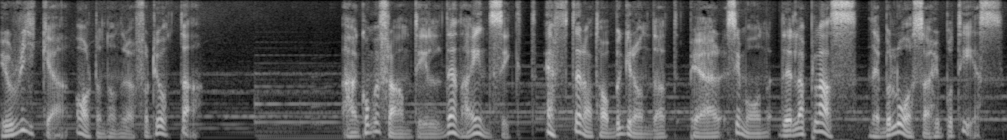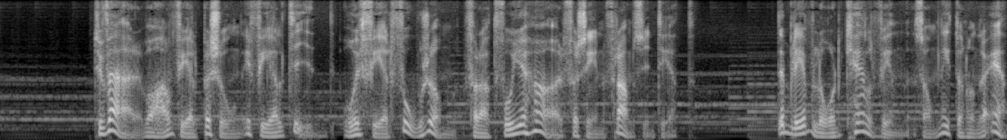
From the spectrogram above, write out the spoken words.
Eureka 1848. Han kommer fram till denna insikt efter att ha begrundat Pierre-Simon de Laplace nebulosa-hypotes. Tyvärr var han fel person i fel tid och i fel forum för att få gehör för sin framsynthet. Det blev Lord Kelvin som 1901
